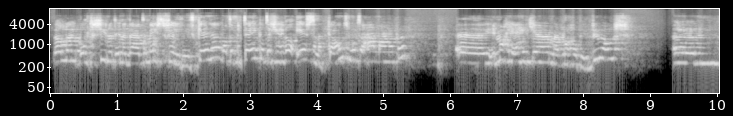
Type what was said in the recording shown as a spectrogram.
Wel leuk om te zien dat inderdaad de meeste van jullie het niet kennen. Want dat betekent dat jullie wel eerst een account moeten aanmaken. Uh, je mag je eentje, maar het mag ook in duo's. Um,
